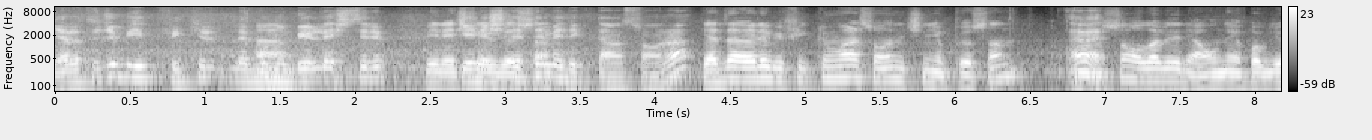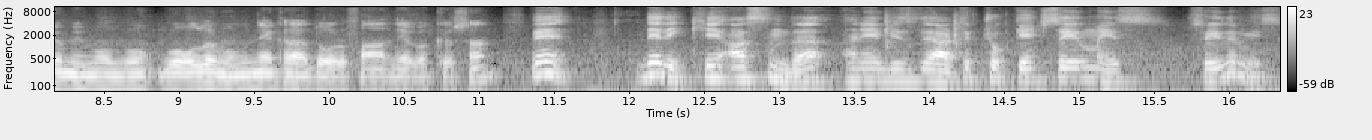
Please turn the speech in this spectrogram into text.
yaratıcı bir fikirle bunu Ha. birleştirip genişletemedikten sonra Ya da öyle bir fikrin varsa onun için yapıyorsan Evet. olabilir ya. Onu yapabiliyor muyum? Bu, bu olur mu? Bu ne kadar doğru falan diye bakıyorsan. ve dedik ki aslında hani biz de artık çok genç sayılmayız. Sayılır mıyız?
